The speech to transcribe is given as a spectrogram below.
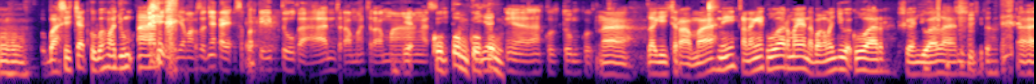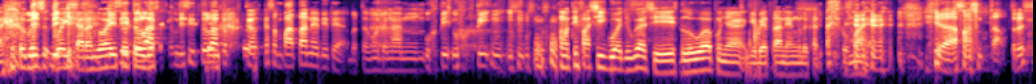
Mhm. basi chat kubah mah Jumat Iya, maksudnya kayak seperti itu kan ceramah-ceramah Iya, ngasih Kultum, kultum. ya kultum kultum Nah, lagi ceramah nih, anaknya keluar main, abang-abang juga keluar, sekalian jualan gitu. Nah, itu gue Di- gue isaran gue itu tuh. di situlah di situlah ke- ke- kesempatan ya Dit ya bertemu dengan ukti ukti motivasi gue juga sih. Dulu gue punya gebetan yang dekat rumah ya. ya mantap terus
